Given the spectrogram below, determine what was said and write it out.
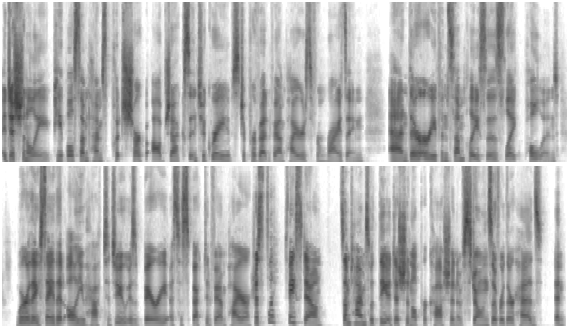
Additionally, people sometimes put sharp objects into graves to prevent vampires from rising. And there are even some places, like Poland, where they say that all you have to do is bury a suspected vampire just like face down, sometimes with the additional precaution of stones over their heads, and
